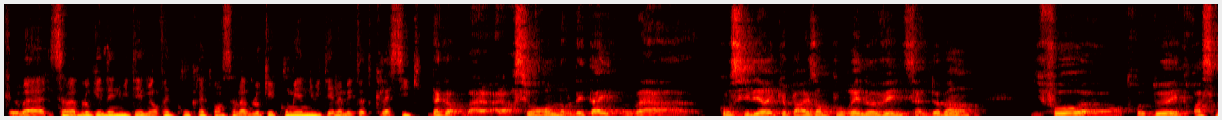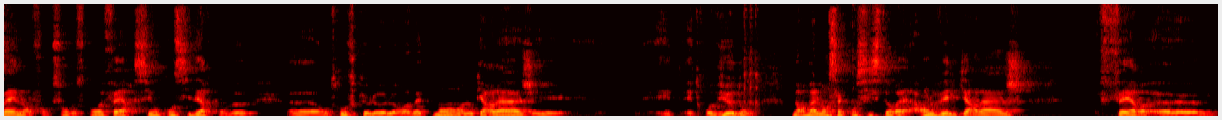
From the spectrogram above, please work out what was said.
que bah, ça va bloquer des nuitées, mais en fait concrètement ça va bloquer combien de nuitées la méthode classique? D'accord. Bah, alors si on rentre dans le détail, on va considérer que par exemple pour rénover une salle de bain, il faut euh, entre deux et trois semaines en fonction de ce qu'on veut faire. Si on considère qu'on veut, euh, on trouve que le, le, revêtement, le carrelage est, est, est, trop vieux, donc normalement ça consisterait à enlever le carrelage, faire euh,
